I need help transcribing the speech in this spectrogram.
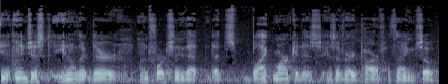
and, and just you know, they're, they're unfortunately that that's black market is is a very powerful thing. So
